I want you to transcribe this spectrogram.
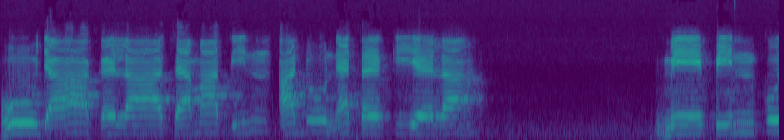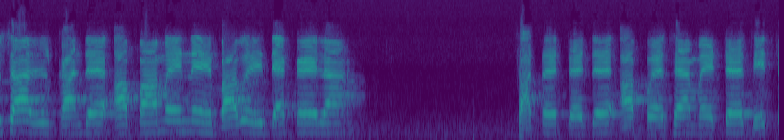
පූජා කළා සමතින් අඩු නැත කියලා. මේ පින් කුසල් කඳ අපමණ බව දැකලා. සතටද අප සැමට සිත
